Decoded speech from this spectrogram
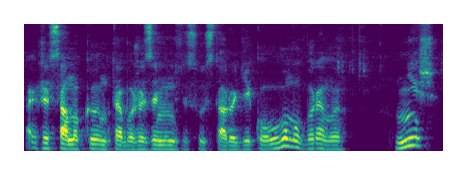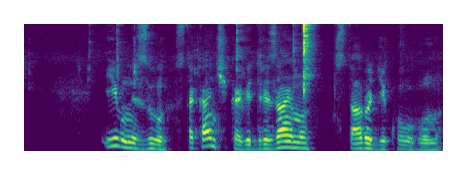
Так же само, коли треба вже замінити свою стару дійкову гуму, беремо ніж і внизу стаканчика відрізаємо стару дійкову гуму.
